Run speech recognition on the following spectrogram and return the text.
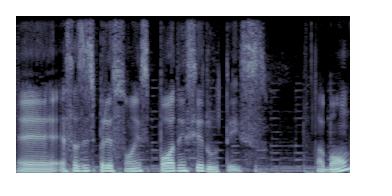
é, essas expressões podem ser úteis, tá bom?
